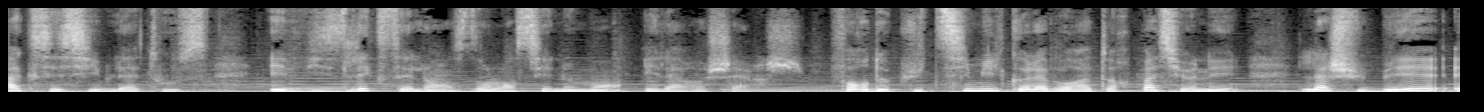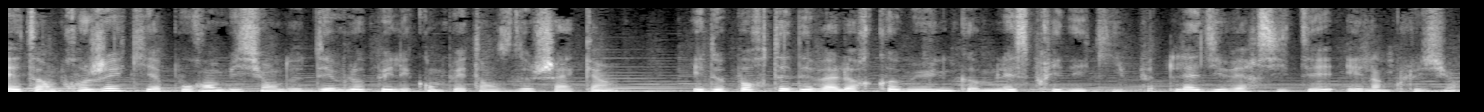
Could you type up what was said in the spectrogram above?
accessibles à tous et vise l'excellence dans l'enseignement et la recherche. Fort de plus de 6000 collaborateurs passionnés, l'HUB est un projet qui a pour ambition de développer les compétences de chacun et de porter des valeurs communes comme l'esprit d'équipe, la diversité et l'inclusion.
